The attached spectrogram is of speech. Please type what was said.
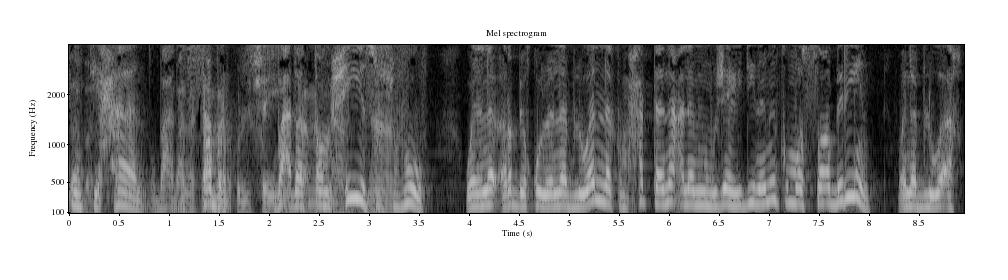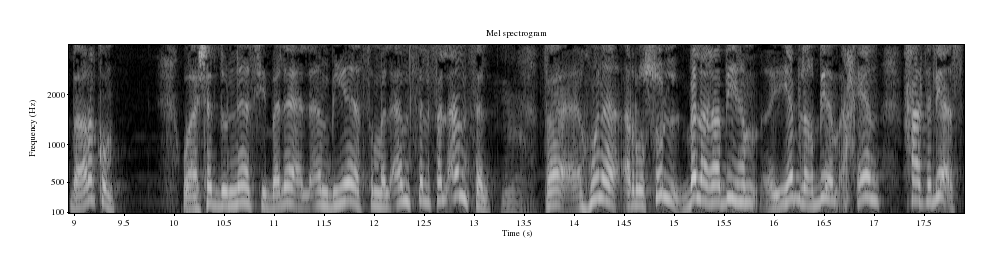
الامتحان وبعد بعد الصبر وبعد التمحيص نعم. الصفوف. ربي يقول لنبلونكم حتى نعلم المجاهدين منكم والصابرين ونبلو أخباركم. وأشد الناس بلاء الأنبياء ثم الأمثل فالأمثل. فهنا الرسل بلغ بهم يبلغ بهم أحيانا حالة اليأس.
